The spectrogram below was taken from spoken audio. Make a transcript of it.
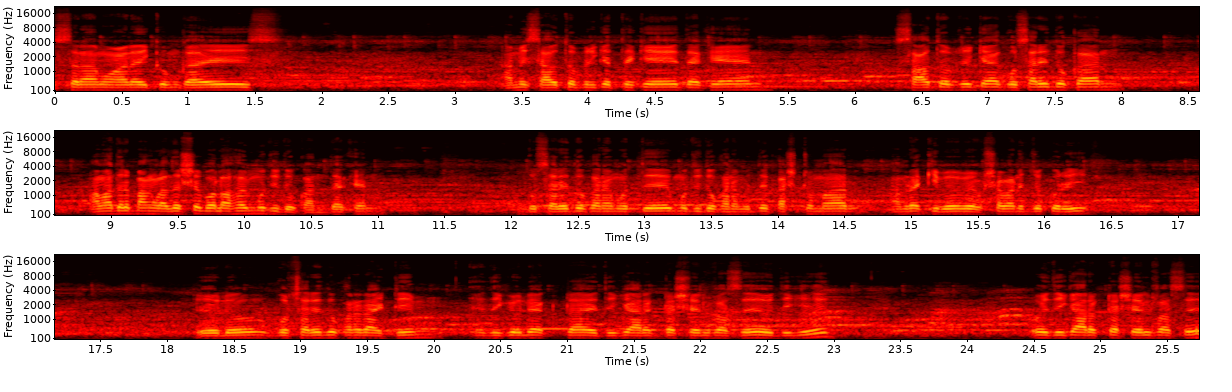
আসসালামু আলাইকুম গাইস আমি সাউথ আফ্রিকা থেকে, দেখেন। সাউথ আফ্রিকা গোসারি দোকান, আমাদের বাংলাদেশে বলা হয় মুদি দোকান, দেখেন। গোসারি দোকানের মধ্যে, মুদি দোকানের মধ্যে কাস্টমার আমরা কীভাবে ব্যবসা বাণিজ্য করি? এই হলো গোসারি দোকানের আইটেম এদিকে হলো একটা, এদিকে আরেকটা শেলফ আছে, ওইদিকে ওইদিকে আরেকটা শেলফ আছে।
